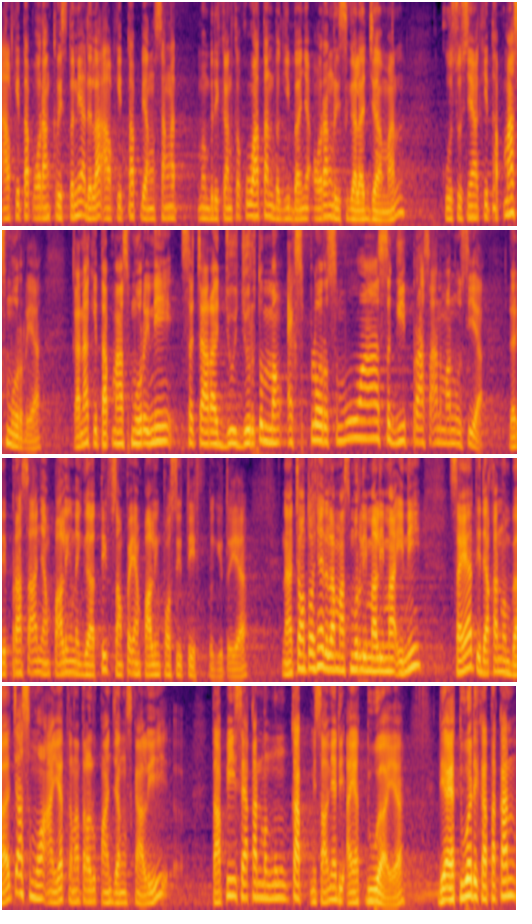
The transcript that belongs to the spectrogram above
Alkitab orang Kristen ini adalah Alkitab yang sangat memberikan kekuatan bagi banyak orang di segala zaman khususnya kitab Mazmur ya. Karena kitab Mazmur ini secara jujur tuh mengeksplor semua segi perasaan manusia, dari perasaan yang paling negatif sampai yang paling positif begitu ya. Nah, contohnya dalam Mazmur 55 ini saya tidak akan membaca semua ayat karena terlalu panjang sekali, tapi saya akan mengungkap misalnya di ayat 2 ya. Di ayat 2 dikatakan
